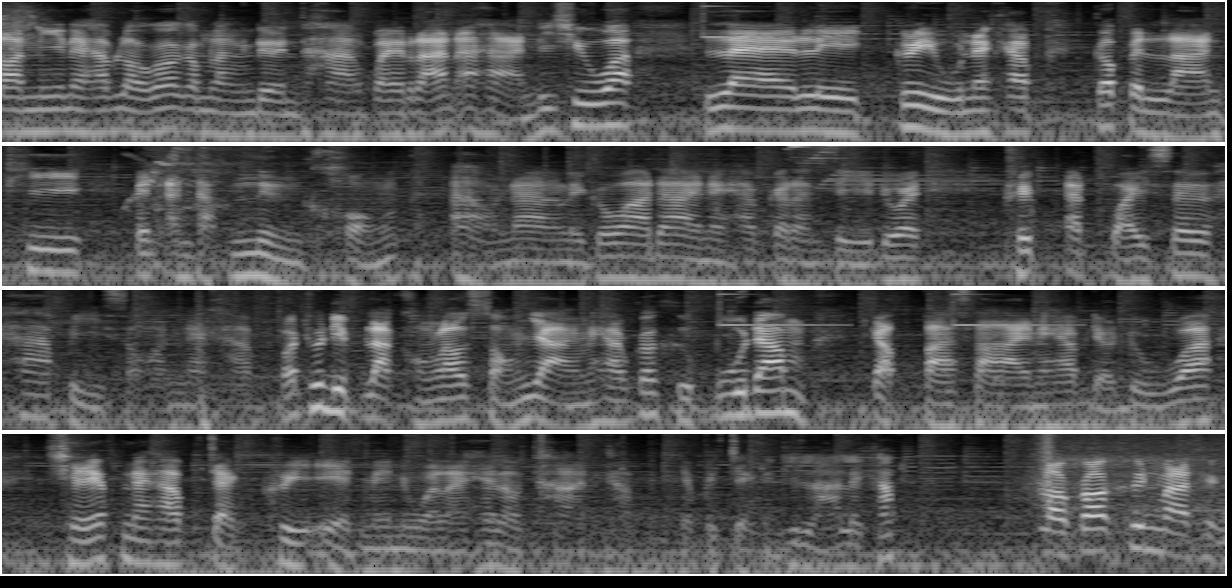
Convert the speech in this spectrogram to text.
ตอนนี้นะครับ เราก็กำลังเดินทางไปร้านอาหารที่ชื่อว่าแลเลกริลนะครับ ก็เป็นร้านที่เป็นอันดับหนึ่งของอ่าวนางเลยก็ว่าได้นะครับ การันตีด้วย TripAdvisor 5 ปีซ้อนนะครับ วัตถุดิบหลักของเรา 2 อย่างนะครับ ก็คือปูดำกับปลาทรายนะครับ เดี๋ยวดูว่าเชฟนะครับจะครีเอทเมนูอะไรให้เราทานครับ เดี๋ยวไปเจอกันที่ร้านเลยครับ เราก็ขึ้นมาถึง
